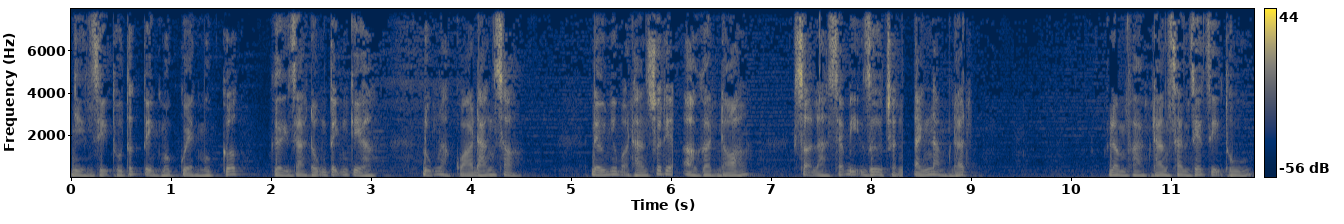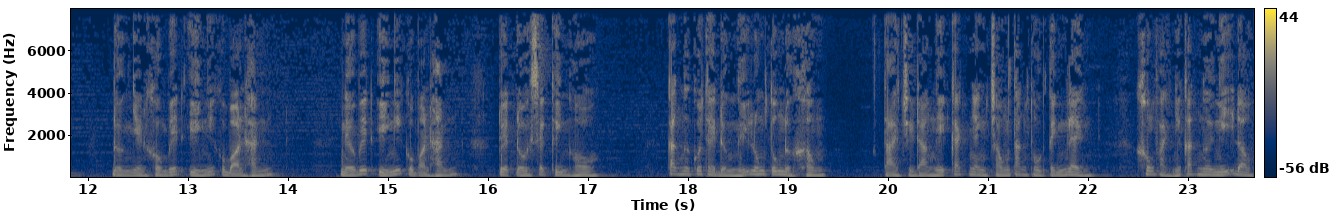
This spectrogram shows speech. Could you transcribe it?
Nhìn dị thú thức tỉnh một quyền một cước Gây ra động tĩnh kia, Đúng là quá đáng sợ. Nếu như bọn hắn xuất hiện ở gần đó, Sợ là sẽ bị dư chấn đánh nằm đất. Lâm Phạm đang săn giết dị thú, Đương nhiên không biết ý nghĩ của bọn hắn. Nếu biết ý nghĩ của bọn hắn, Tuyệt đối sẽ kinh hồ Các ngươi có thể đừng nghĩ lung tung được không? Ta chỉ đang nghĩ cách nhanh chóng tăng thuộc tính lên, Không phải như các ngươi nghĩ đâu.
